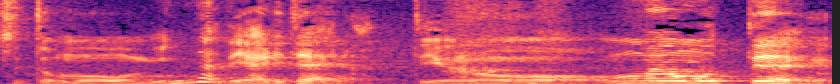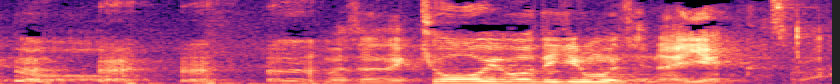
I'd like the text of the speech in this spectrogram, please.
ちょっともうみんなでやりたいなっていうのをほんまに思ってんやけど。まあそれね強要できるもんじゃないやんかそら。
